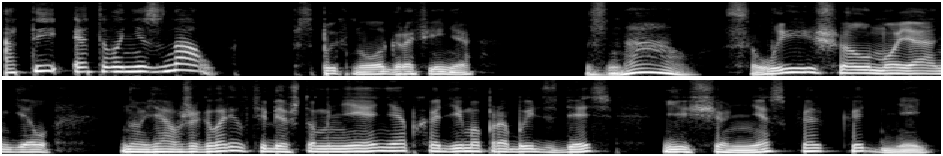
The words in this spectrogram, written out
«А ты этого не знал?» — вспыхнула графиня. «Знал, слышал, мой ангел, но я уже говорил тебе, что мне необходимо пробыть здесь еще несколько дней».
